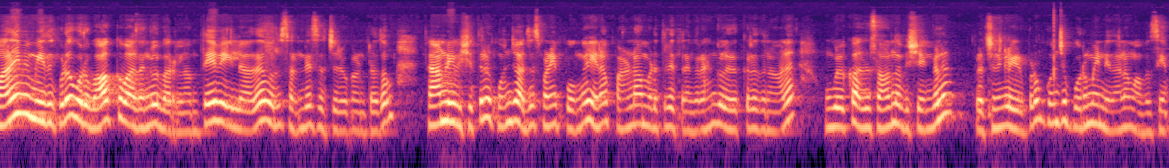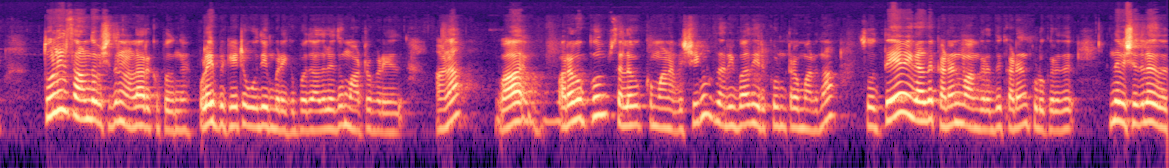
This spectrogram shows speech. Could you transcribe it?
மனைவி மீது கூட ஒரு வாக்குவாதங்கள் வரலாம். தேவையில்லாத ஒரு சண்டை சச்சரவுன்றதும் ஃபேமிலி விஷயத்தில் கொஞ்சம் அட்ஜஸ்ட் பண்ணி போங்க. ஏன்னா பன்னெண்டாம் இடத்துல இத்தனை கிரகங்கள் இருக்கிறதுனால உங்களுக்கு அது சார்ந்த விஷயங்கள் பிரச்சனைகள் ஏற்படும். கொஞ்சம் பொறுமை நிதானம் அவசியம். தொழில் சார்ந்த விஷயத்தில் நல்லா இருக்க போதுங்க. உழைப்பு கேட்டு ஊதியம் கிடைக்க போகுது. அதில் எதுவும் மாற்றம் கிடையாது. ஆனால் வா வரவுக்கும் செலவுக்குமான விஷயங்கள் சரிபாதி இருக்குன்ற மாதிரி தான் ஸோ தேவையில்லாத கடன் வாங்குறது கடன் கொடுக்கறது இந்த விஷயத்தில் அதை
